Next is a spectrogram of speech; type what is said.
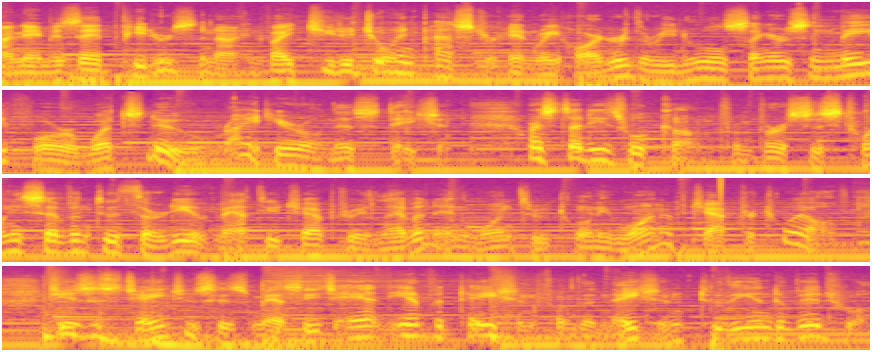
My name is Ed Peters, and I invite you to join Pastor Henry Harder, the Renewal Singers, and me for What's New right here on this station. Our studies will come from verses 27 through 30 of Matthew chapter 11 and 1 through 21 of chapter 12. Jesus changes his message and invitation from the nation to the individual.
